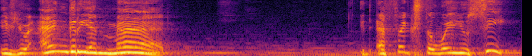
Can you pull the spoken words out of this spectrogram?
if you're angry and mad, it affects the way you see.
